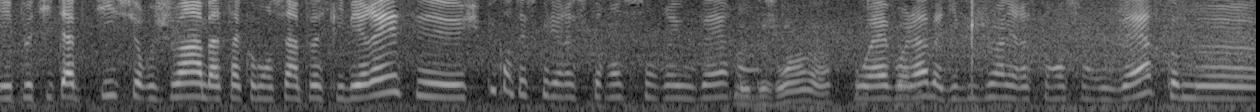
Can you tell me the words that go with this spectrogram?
Et petit à petit, sur juin, bah, ça commençait un peu à se libérer. Je ne sais plus quand est-ce que les restaurants sont réouverts. Le juin, là Ouais, voilà, bah, début juin, les restaurants sont ouverts. Comme euh,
